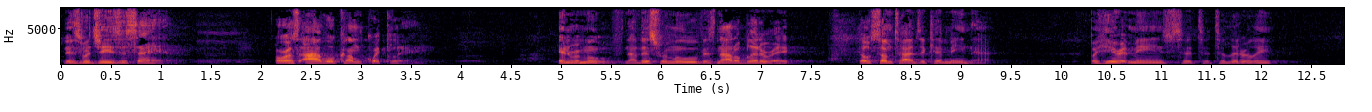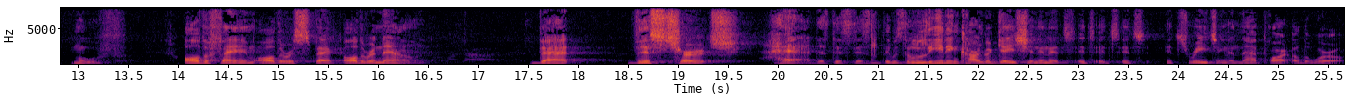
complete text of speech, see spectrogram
This is what Jesus is saying. Or else I will come quickly and remove. Now, this remove is not obliterate, though sometimes it can mean that. But here it means to, to, to literally move. All the fame, all the respect, all the renown that this church had. This, this, this, it was the leading congregation in its, its, its, its, its region, in that part of the world.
